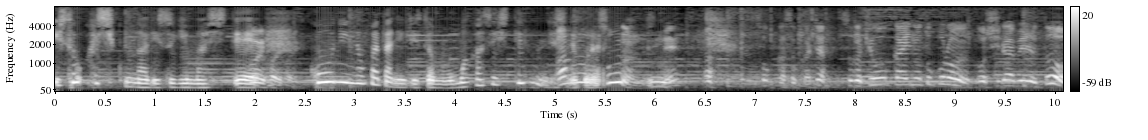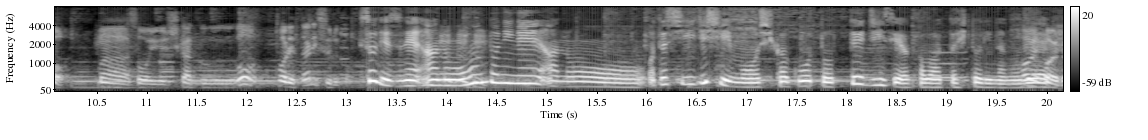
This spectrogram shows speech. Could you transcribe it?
忙しくなりすぎまして、はいはいはい。公認の方に実はもうお任せしてるんですあね、これあ、。そうなんですね。あ、そっかそっか。じゃあ、その教会のところを調べると、まあ、そういう資格を取れたりすると。そうですね。あの、うんうんうん本当にね、あの、私自身も資格を取って人生が変わった一人なので。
